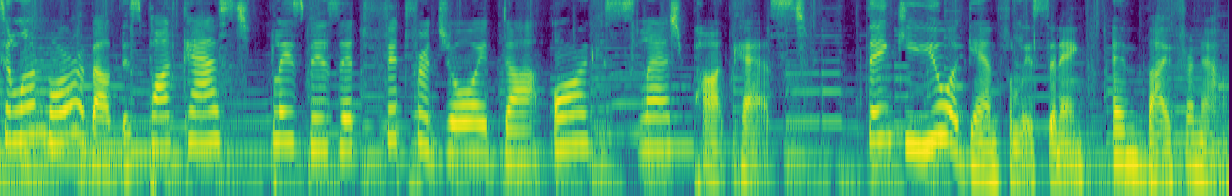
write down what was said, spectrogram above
To learn more about this podcast, please visit fitforjoy.org slash podcast. Thank you again for listening, and bye for now.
